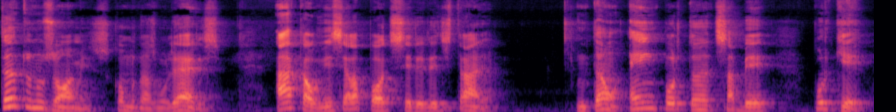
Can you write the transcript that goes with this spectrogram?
Tanto nos homens como nas mulheres, a calvície ela pode ser hereditária. Então é importante saber por quê.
